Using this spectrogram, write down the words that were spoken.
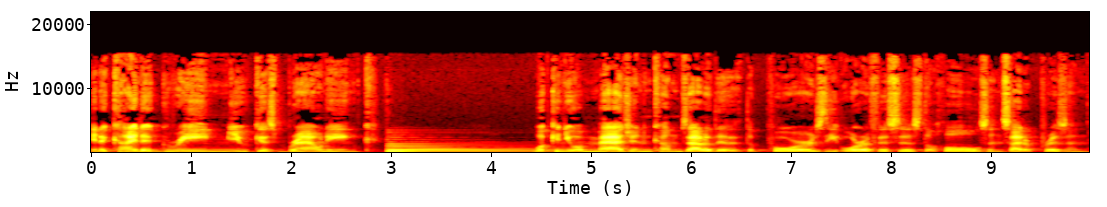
In a kind of green, mucus, brown ink. What can you imagine comes out of the, the pores, the orifices, the holes inside a prison?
